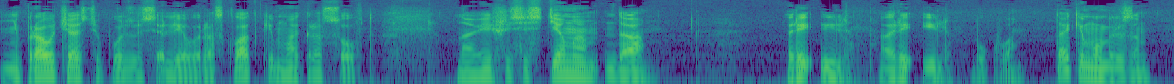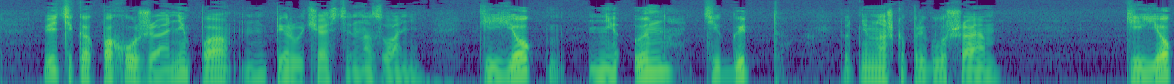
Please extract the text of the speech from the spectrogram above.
не правой частью пользуюсь, а левой раскладки Microsoft. Новейшей системы, да. Реиль. Реиль буква. Таким образом, видите, как похожи они по первой части названия. Киёк, не ин, тигит. Тут немножко приглушаем. Киёк,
